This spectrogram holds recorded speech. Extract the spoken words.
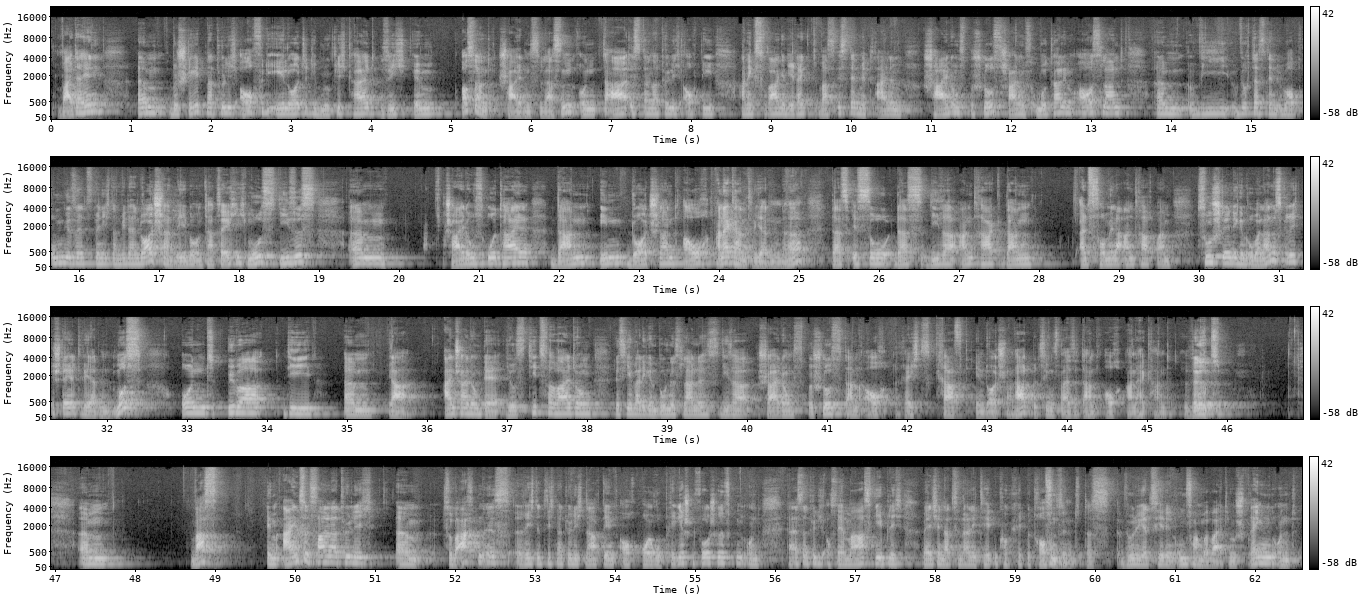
Weiterhin ähm, besteht natürlich auch für die Eheleute die Möglichkeit, sich im Ausland scheiden zu lassen. Und da ist dann natürlich auch die Annexfrage direkt, was ist denn mit einem Scheidungsbeschluss, Scheidungsurteil im Ausland? Ähm, wie wird das denn überhaupt umgesetzt, wenn ich dann wieder in Deutschland lebe? Und tatsächlich muss dieses ähm, Scheidungsurteil dann in Deutschland auch anerkannt werden. Ne? Das ist so, dass dieser Antrag dann als formeller Antrag beim zuständigen Oberlandesgericht gestellt werden muss und über die ähm, ja, Einschaltung der Justizverwaltung des jeweiligen Bundeslandes dieser Scheidungsbeschluss dann auch Rechtskraft in Deutschland hat, beziehungsweise dann auch anerkannt wird. Ähm, was Im Einzelfall natürlich ähm, zu beachten ist, richtet sich natürlich nach den auch europäischen Vorschriften und da ist natürlich auch sehr maßgeblich, welche Nationalitäten konkret betroffen sind. Das würde jetzt hier den Umfang bei weitem sprengen und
